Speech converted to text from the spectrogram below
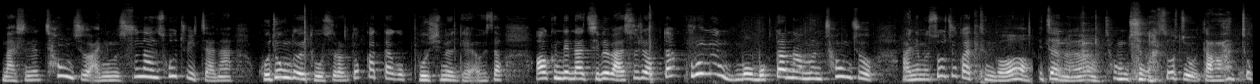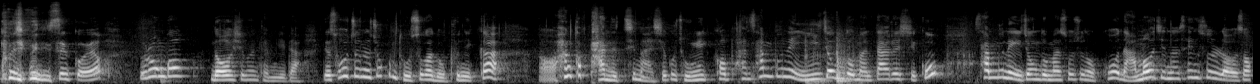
마시는 청주 아니면 순한 소주 있잖아. 그 정도의 도수랑 똑같다고 보시면 돼요. 그래서 아 근데 나 집에 맛술이 없다? 그러면 뭐 먹다 남은 청주 아니면 소주 같은 거 있잖아요. 청주나 소주 다 조금씩은 있을 거예요. 이런 거 넣으시면 됩니다. 근데 소주는 조금 도수가 높으니까 어, 한 컵 다 넣지 마시고 종이컵 한 3분의 2 정도만 따르시고 3분의 2 정도만 소주 넣고 나머지는 생수를 넣어서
